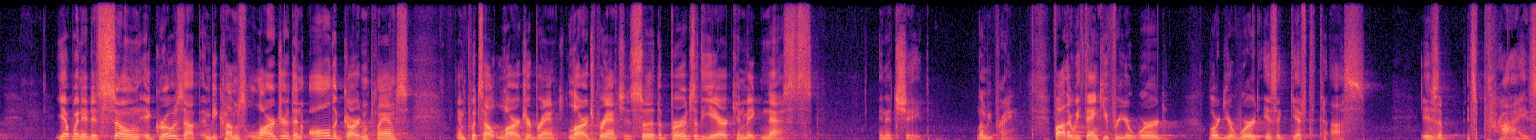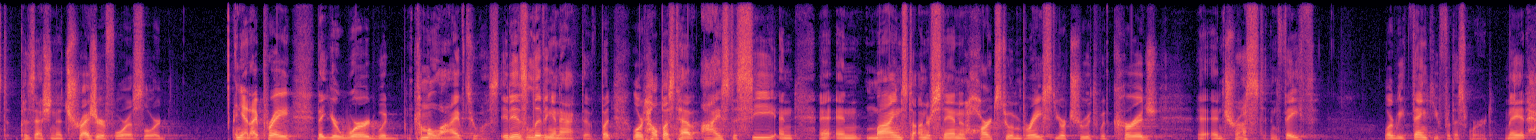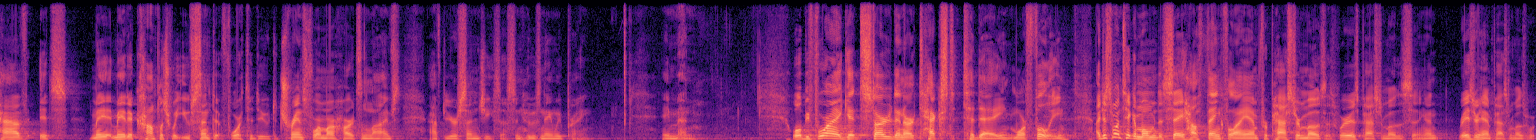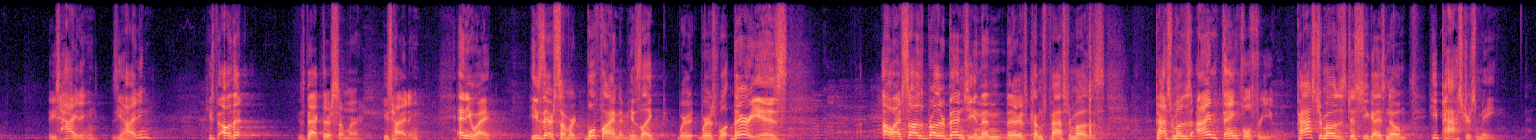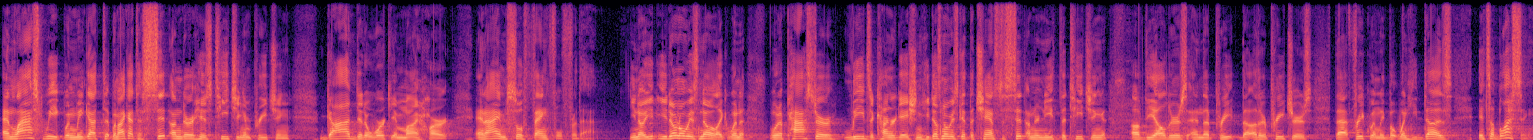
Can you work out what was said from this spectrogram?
Yet when it is sown, it grows up and becomes larger than all the garden plants and puts out larger branch, large branches so that the birds of the air can make nests in its shade. Let me pray. Father, we thank you for your word. Lord, your word is a gift to us. It is a, it's prized possession, a treasure for us, Lord. And yet, I pray that your word would come alive to us. It is living and active. But Lord, help us to have eyes to see and, and, minds to understand and hearts to embrace your truth with courage and trust and faith. Lord, we thank you for this word. May it have its, may it, may it accomplish what you've sent it forth to do, to transform our hearts and lives after your son Jesus, in whose name we pray. Amen. Well, before I get started in our text today more fully, I just want to take a moment to say how thankful I am for Pastor Moses. Where is Pastor Moses sitting? And raise your hand, Pastor Moses. He's hiding. Is he hiding? He's, oh, that, he's back there somewhere. He's hiding. Anyway, he's there somewhere. We'll find him. He's like, Where, where's, well, there he is. Oh, I saw his brother Benji, and then there comes Pastor Moses. Pastor Moses, I'm thankful for you. Pastor Moses, just so you guys know, he pastors me. And last week, when, we got to, when I got to sit under his teaching and preaching, God did a work in my heart, and I am so thankful for that. You know, you, you don't always know, like when a, when a pastor leads a congregation, he doesn't always get the chance to sit underneath the teaching of the elders and the, pre, the other preachers that frequently. But when he does, it's a blessing.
